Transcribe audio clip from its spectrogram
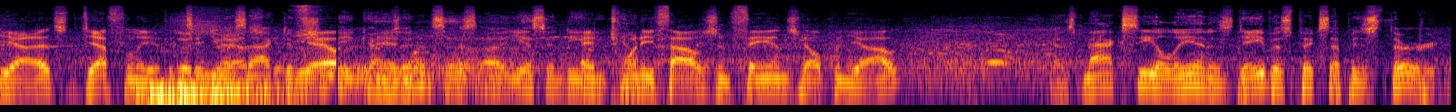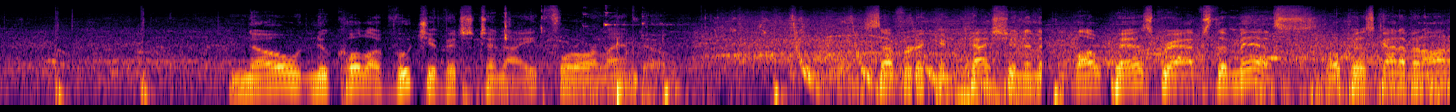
Yeah, that's definitely a continuous good active yep. shooting comes and, in and says, uh, "Yes, indeed." And 20,000 fans helping you out. As Max seal in as Davis picks up his third. No Nikola Vucevic tonight for Orlando. Suffered a concussion and Lopez grabs the miss. Lopez kind of an on,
